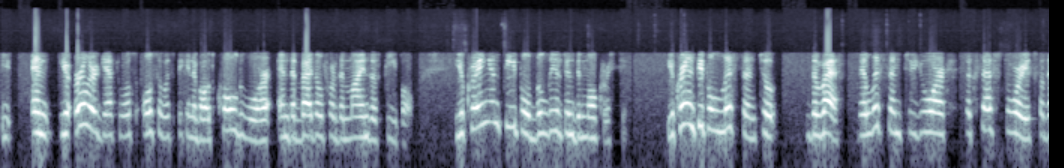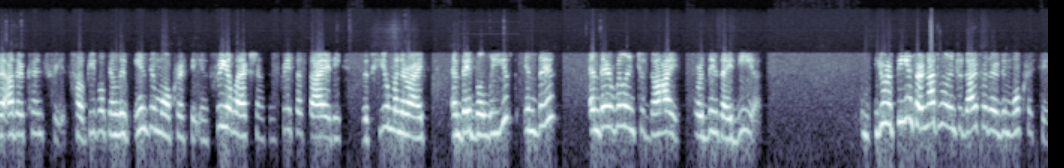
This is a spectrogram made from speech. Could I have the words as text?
you, and your earlier guest was also was speaking about Cold War and the battle for the minds of people. Ukrainian people believed in democracy. Ukrainian people listened to the West. They listened to your success stories for the other countries, how people can live in democracy, in free elections, in free society, with human rights, and they believed in this, and they're willing to die for these ideas. Europeans are not willing to die for their democracy.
